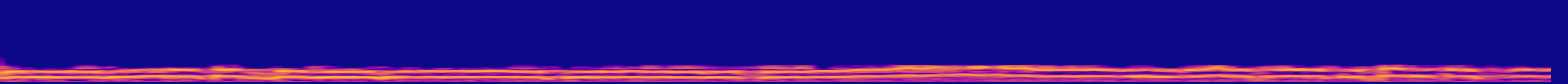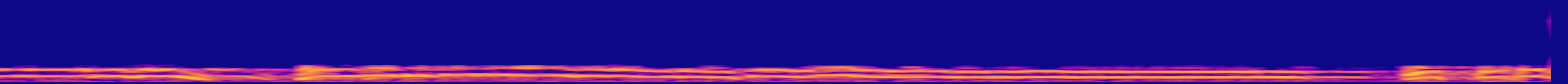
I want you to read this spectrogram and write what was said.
والذين كذبوا بآياتنا الآخرة حبطت أعمالهم هل يجزون إلا ما كانوا يعملون واتخذ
